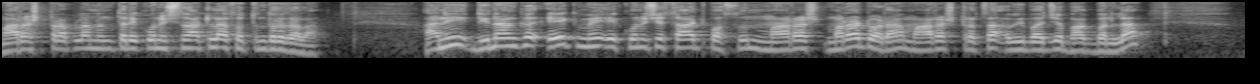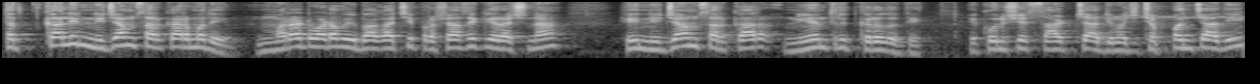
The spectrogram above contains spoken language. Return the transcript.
महाराष्ट्र आपला नंतर एकोणीसशे साठला स्वतंत्र झाला. आणि दिनांक एक मे एकोणीसशे साठपासून महाराष्ट्र मराठवाडा महाराष्ट्राचा अविभाज्य भाग बनला. तत्कालीन निजाम सरकारमध्ये मराठवाडा विभागाची प्रशासकीय रचना ही निजाम सरकार नियंत्रित करत होते. एकोणीसशे साठच्या आधी म्हणजे छप्पनच्या आधी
